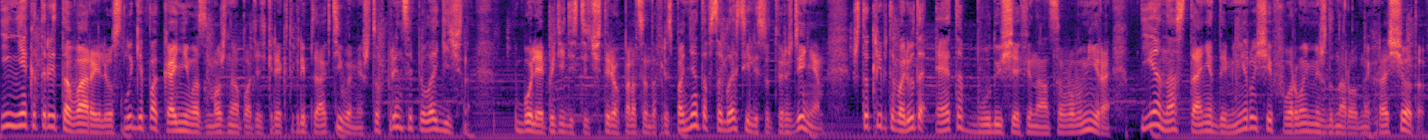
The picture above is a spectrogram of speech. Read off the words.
и некоторые товары или услуги пока невозможно оплатить крипто криптоактивами, что в принципе логично. Более 54% респондентов согласились с утверждением, что криптовалюта — это будущее финансового мира, и она станет доминирующей формой международных расчетов.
